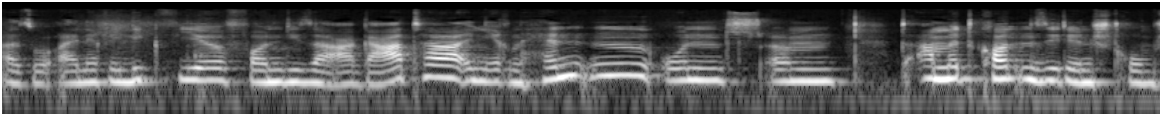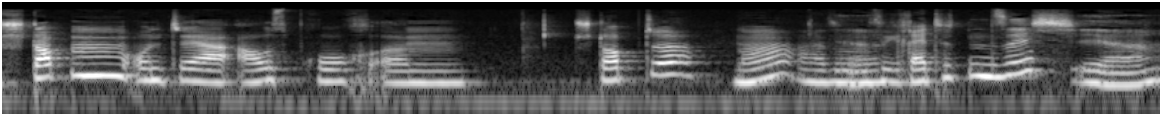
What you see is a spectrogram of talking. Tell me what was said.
also eine Reliquie von dieser Agatha, in ihren Händen und ähm, damit konnten sie den Strom stoppen und der Ausbruch ähm, stoppte. Ne? Also Ja. sie retteten sich. Ja.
